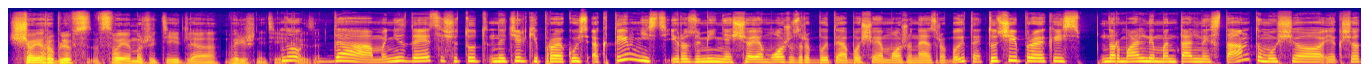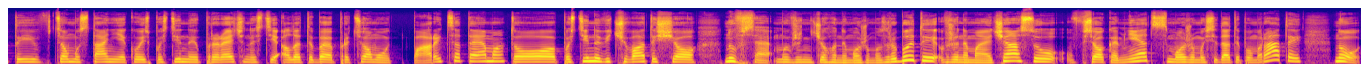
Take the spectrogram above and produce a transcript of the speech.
що я роблю в своєму житті для вирішення цієї ну, кризи. Да, мені здається, що тут не тільки про якусь активність і розуміння, що я можу зробити або що я можу не зробити. Тут ще й про якийсь нормальний ментальний стан, тому що якщо ти в цьому стані якоїсь постійної приреченості, але тебе при цьому парить ця тема, то постійно відчувати, що ну все, ми вже нічого не можемо зробити, вже немає часу, все кам'єць, можемо сідати помирати. Ну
